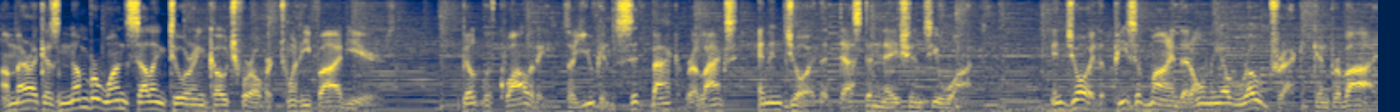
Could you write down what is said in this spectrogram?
America's number one selling touring coach for over 25 years. Built with quality so you can sit back, relax, and enjoy the destinations you want. Enjoy the peace of mind that only a Roadtrek can provide.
